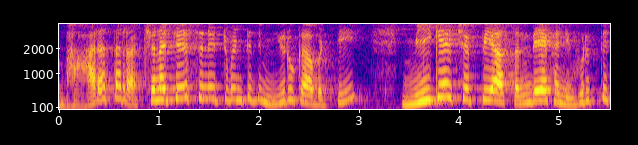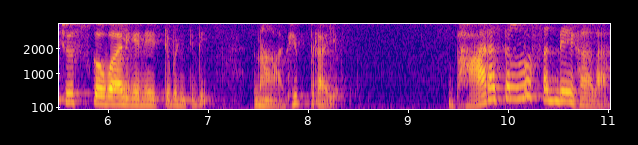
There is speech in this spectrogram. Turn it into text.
భారత రచన చేసినటువంటిది మీరు కాబట్టి మీకే చెప్పి ఆ సందేహ నివృత్తి చేసుకోవాలి అనేటువంటిది నా అభిప్రాయం. భారతంలో సందేహాల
